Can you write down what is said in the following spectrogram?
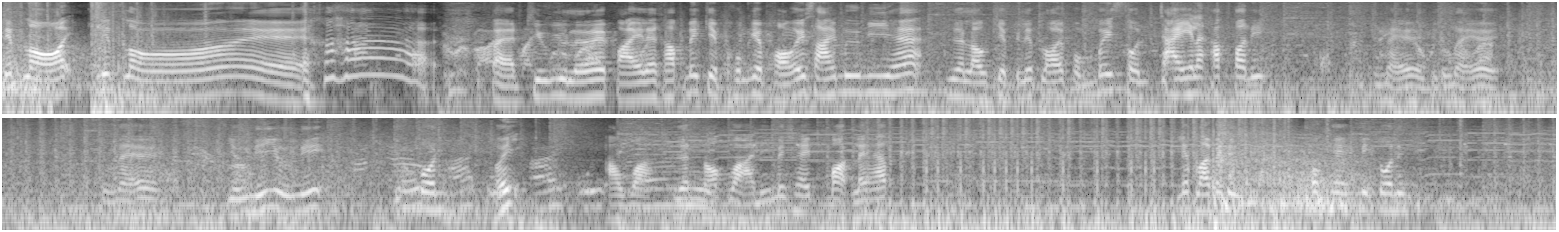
เรียบร้อย เรียบร้อย ฮ่าฮ่าแปดคิวอยู่เลยไปเลยครับ ไม่เก็บคงเก็บของไอ้ซ้ายมือมีฮะเพื่อนเราเก็บไปเรียบร้อยผมไม่สนใจแล้วครับ ตอนนี้ตรงไหนเอ่ยอยู่ตรงไหนเอ่ยอยู่ตรงไหนเอ่ยอยู่นี้อยู่นี้อยู่ข้างบนเฮ้ยเอาว่ะเพื่อนน็อกว่ะอันนี้ไม่ใช่บอทเลยครับ เรียบร้อยไปหนึ่งโอเคมีอีกตัวหนึ่งใจ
